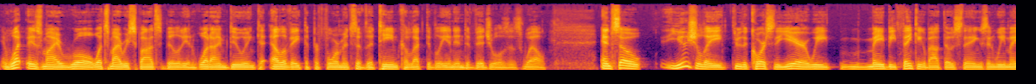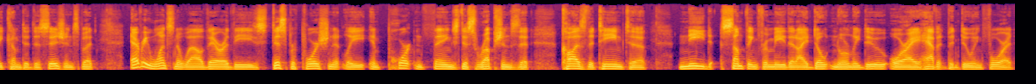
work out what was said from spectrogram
And what is my role? What's my responsibility and what i'm doing to elevate the performance of the team collectively and individuals as well? And so usually through the course of the year we may be thinking about those things and we may come to decisions but every once in a while there are these disproportionately important things disruptions that cause the team to need something from me that I don't normally do or I haven't been doing for it.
